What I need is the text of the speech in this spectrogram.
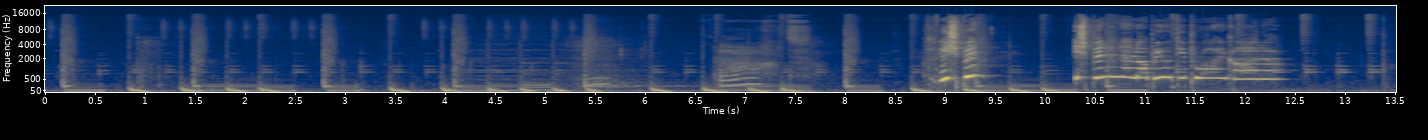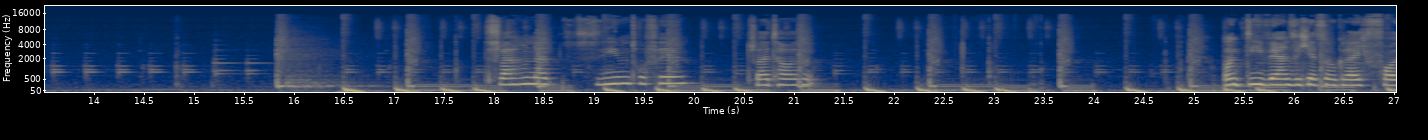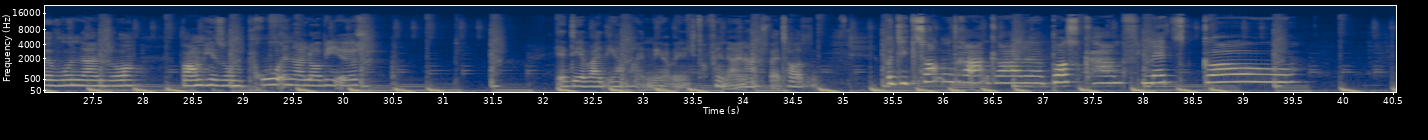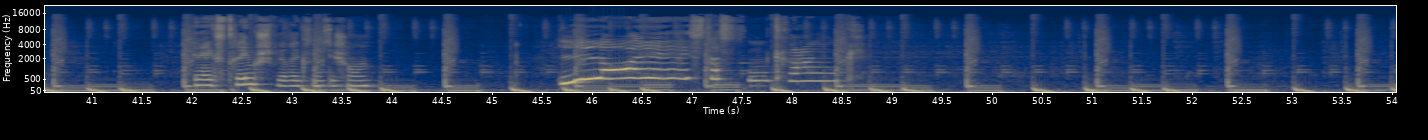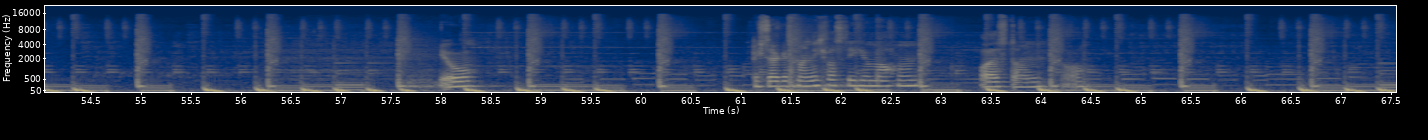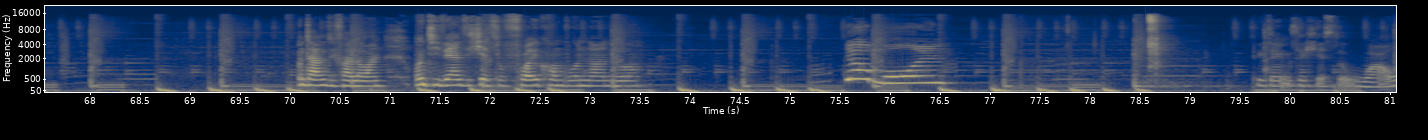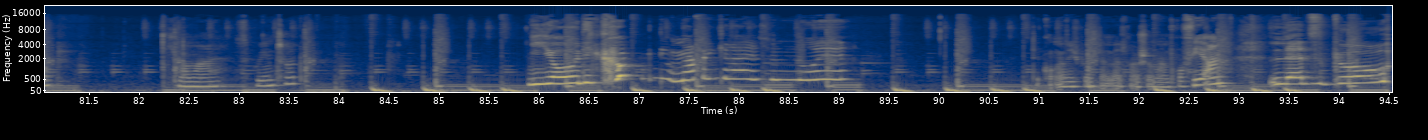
Trophäen. 2000. Und die werden sich jetzt so gleich voll wundern, so, warum hier so ein Pro in der Lobby ist. Ja, der war, die haben halt mega wenig Trophäen. Der eine hat 2000. Und die zocken gerade. Bosskampf, let's go. In extrem schwierig sind sie schon. LOL, ist das denn krank? Jo. Ich sage jetzt mal nicht, was die hier machen, weil es dann, ja. Und da haben sie verloren. Und die werden sich jetzt so vollkommen wundern, so. Ja, moin. Die denken sich jetzt so, wow. Ich mach mal Screenshot. Jo, die gucken, so null. Die gucken sich bestimmt erstmal schon mein Profil an. Let's go!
